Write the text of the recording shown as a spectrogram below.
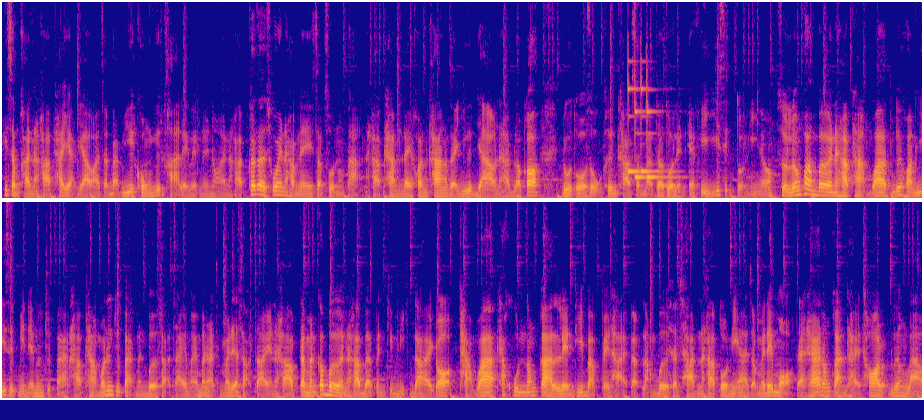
ที่สำคัญนะครับ ถ้าอยากยาวอาจจะแบบยืดคงยืดขาเล็กๆน้อยๆนะครับ ก็จะช่วยนะครับในสัดส่วนต่างๆนะครับทำได้ค่อนข้างจะยืดยาวนะครับ แล้วก็ดูตัวสูงขึ้นครับสำหรับเจ้าตัวเลนส์ FE 20 ตัวนี้เนาะ ส่วนเรื่องความเบอร์นะครับ ถามว่าด้วยความ 20มิล f 1.8 ครับ ถามว่า 1.8 มันเบอร์สะใจไหม มันอาจจะไม่ได้สะใจนะครับ แต่มันก็เบอร์นะครับ แบบเป็นกิมมิคได้ ก็ถามว่าถ้าคุณต้องการเลนส์ที่แบบไปถ่ายแบบหลังเบอร์ชัดๆนะครับ ตัวนี้อาจจะไม่ได้เหมาะ แต่ถ้าต้องการถ่ายทอดแบบเรื่องราว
